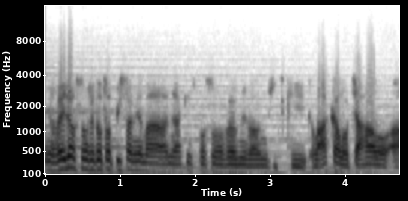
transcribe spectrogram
vedel som, že toto písanie ma nejakým spôsobom veľmi, veľmi vždy lákalo, ťahalo a,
